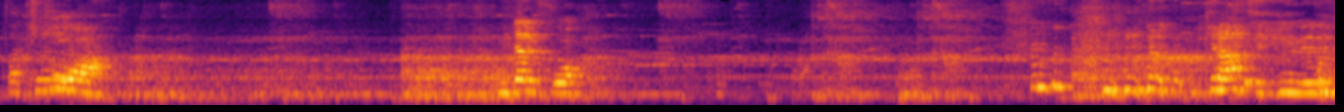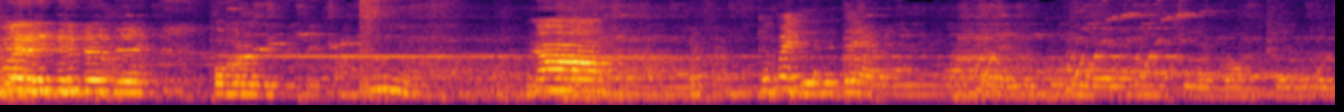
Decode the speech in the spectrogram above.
Faccio io. Mi dai il fuoco. Grazie, quindi Dedede. Povero Dedede. No. Perfetto. Che poi appello, quindi è inutile bunker,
